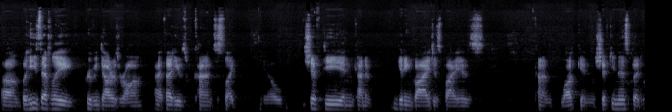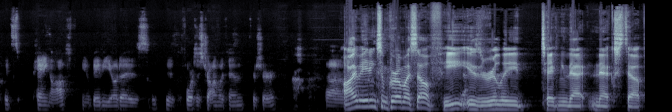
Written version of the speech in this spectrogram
Um, but he's definitely proving doubters wrong. I thought he was kind of just like, you know, shifty and kind of getting by just by his kind of luck and shiftiness, but it's paying off. You know, Baby Yoda is, is the force is strong with him for sure. Um, I'm eating some crow myself. He Yeah. is really taking that next step.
